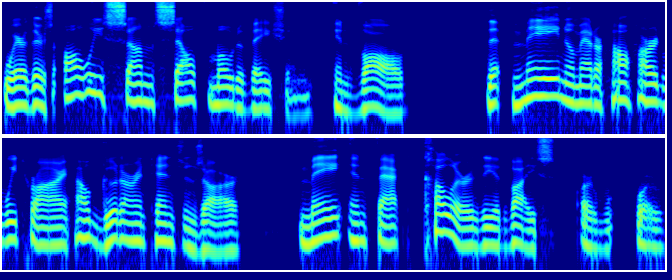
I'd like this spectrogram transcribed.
where there's always some self motivation involved that may, no matter how hard we try, how good our intentions are, may in fact color the advice or, or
